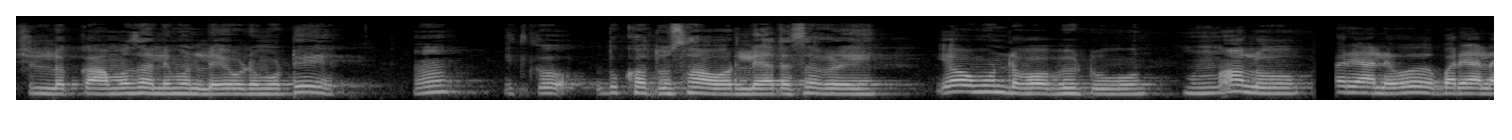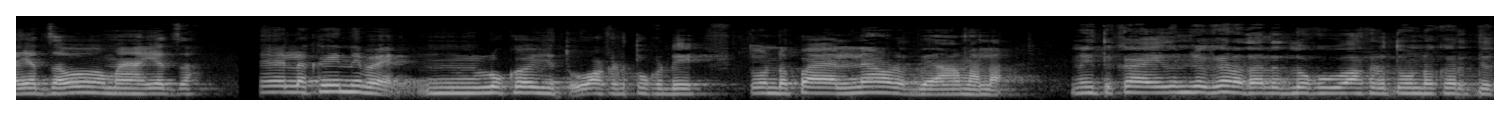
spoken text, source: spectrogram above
शिल्लक कामं झाले म्हणलं एवढे मोठे. हं? इतकं दुःखातून सावरले आता सगळे. यावं म्हणलं बाबा भेटून. म्हणून आलो. बरे आले व बरे आला. येत जा हो, माया येत जा. यायला काही नाही बाय लोक येतो वाकडे तोकडे तोंड पाहायला नाही आवडत बाई आम्हाला. नाही तर काय तुमच्या घरात आले लोक वाकडे तोंड करतात.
